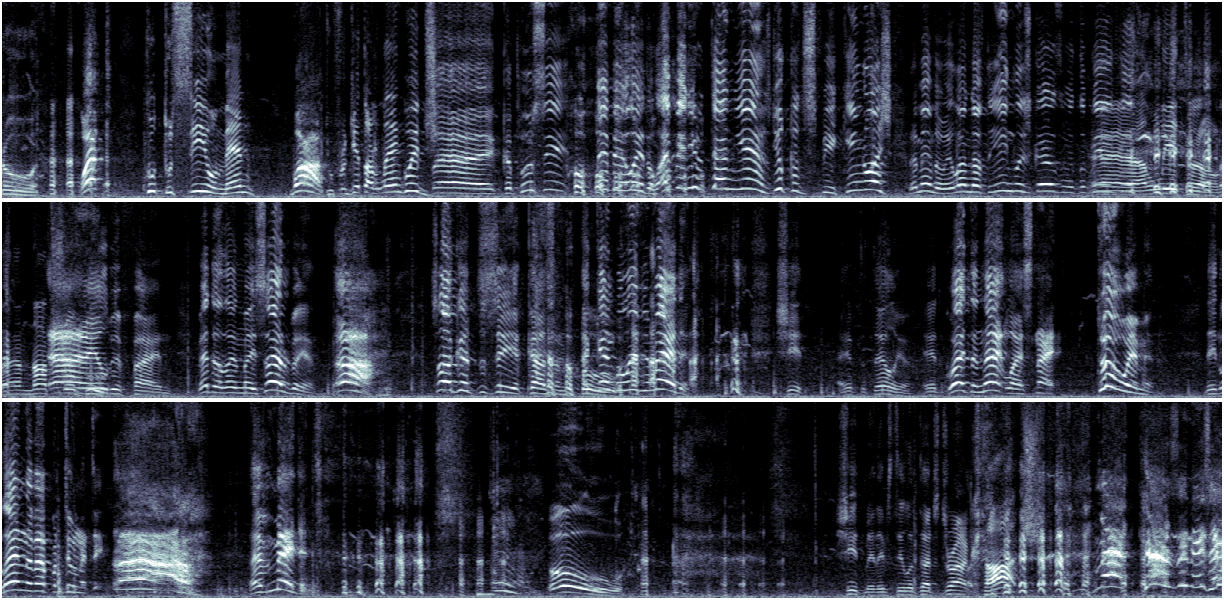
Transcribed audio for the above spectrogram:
What? Good to see you, man. What, you forget our language? Uh, Capusi? Maybe a little. I've been here ten years. You could speak English. Remember, we learned off the English girls with the big... Uh, a little, uh, not Ah, so he'll be fine. Better than my Serbian. Ah! So good to see you, cousin. I can't believe you made it. Shit, I have to tell you, I had quite a night last night. Two women. The land of opportunity. Ah! I've made it. Oh, Shit, man, I'm still a touch drunk. touch. My cousin is here!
